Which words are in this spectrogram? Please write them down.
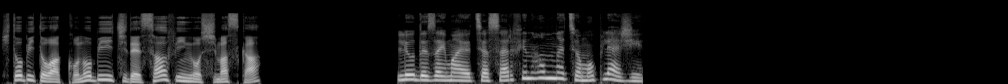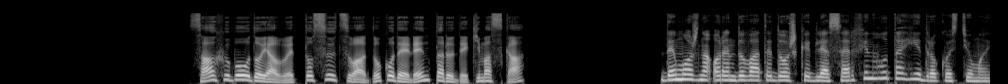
人々はこのビーチでサーフィンをしますか Люди займаються серфінгом на цьому пляжі. サーフボードやウェットスーツはどこでレンタルできますか де можна орендувати дошки для серфінгу та гідрокостюми.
